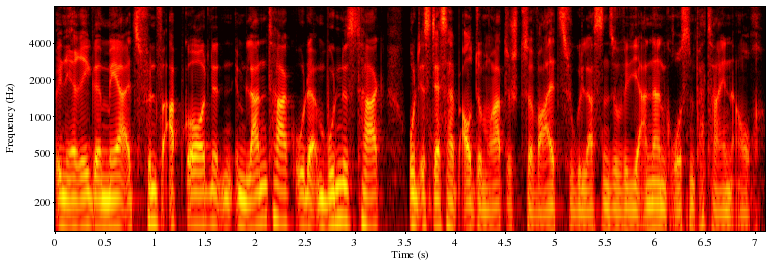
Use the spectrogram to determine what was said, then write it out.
in der Regel mehr als fünf Abgeordneten im Landtag oder im Bundestag und ist deshalb automatisch zur Wahl zugelassen, so wie die anderen großen Parteien auch.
